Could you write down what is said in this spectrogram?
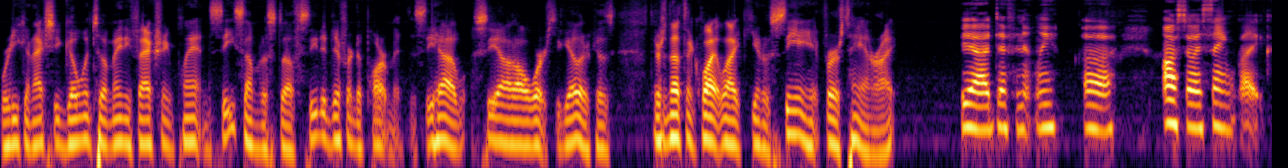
where you can actually go into a manufacturing plant and see some of the stuff, see the different departments, and see how see how it all works together. Because there's nothing quite like you know seeing it firsthand, right? Yeah, definitely. Uh, also, I think like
